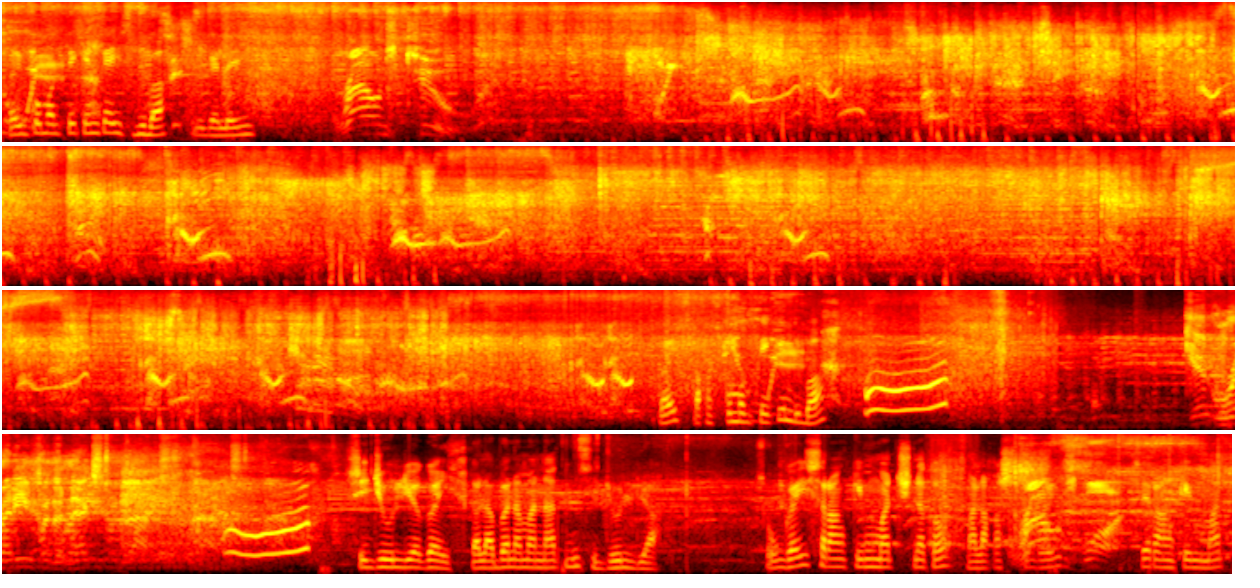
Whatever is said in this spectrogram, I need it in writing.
Kayo ko win. mag-taken guys, di ba? Magaling. Round two. Fight. Guys, lakas ko mag-taken, di ba? Ah! Get ready for the next battle. Si Julia guys. Kalaban naman natin si Julia. So guys, ranking match na to. Malakas to guys. Si ranking match.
